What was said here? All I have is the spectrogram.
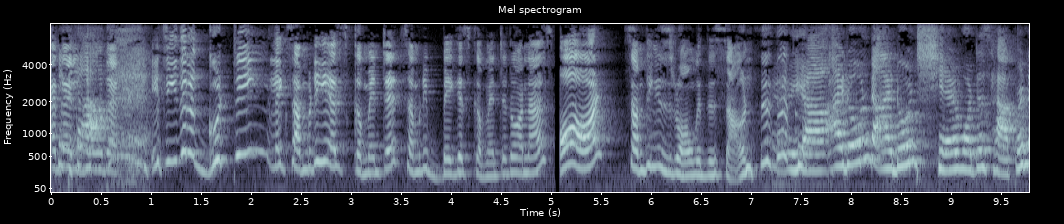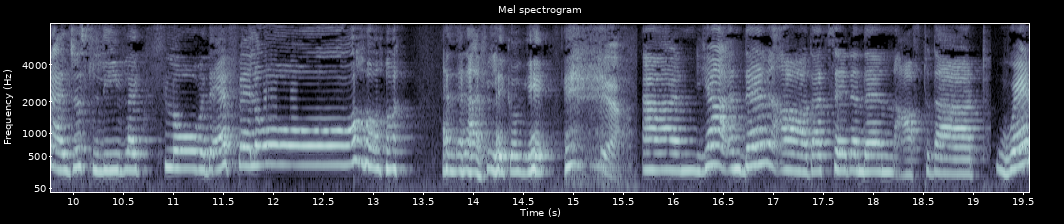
and I know that it's either a good thing, like somebody has commented, somebody big has commented on us, or something is wrong with the sound. yeah, I don't, I don't share what has happened. I'll just leave like Flo with FLO. and then I'll be like, okay. Yeah. And yeah, and then uh, that's it. And then after that, when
